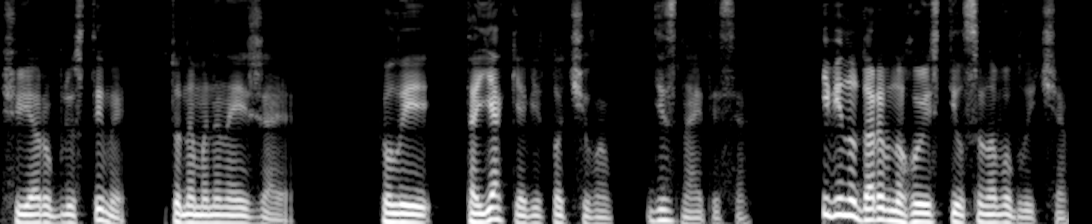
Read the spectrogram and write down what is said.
що я роблю з тими, хто на мене наїжджає. Коли та як я відплачу вам, дізнайтеся. І він ударив ногою Стілсона в обличчя.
